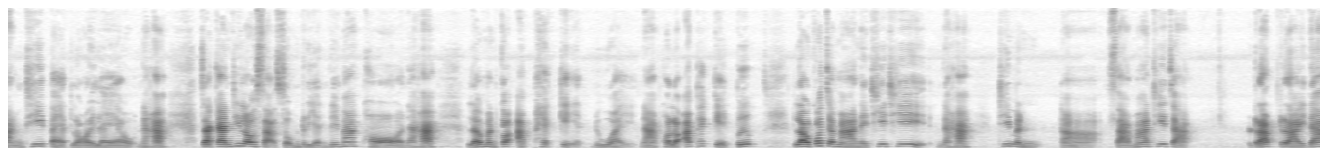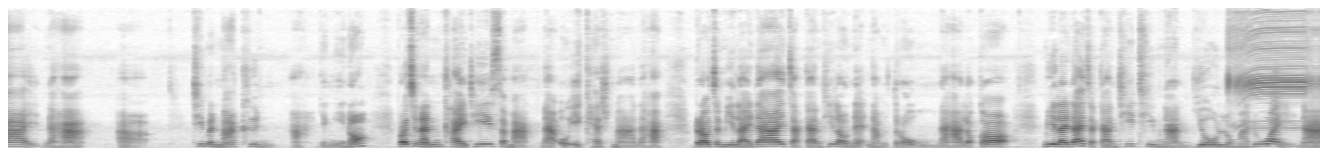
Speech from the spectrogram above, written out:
ผังที่ 800 แล้วนะคะ จากการที่เราสะสมเหรียญได้มากพอนะคะ แล้วมันก็อัพแพ็กเกจด้วยนะ พอเราอัพแพ็กเกจปุ๊บ เราก็จะมาในที่ที่นะคะที่มันสามารถที่จะรับรายได้นะคะ ที่มันมากขึ้นอะอย่างนี้เนาะเพราะฉะนั้นใครที่สมัครนะ OX Cash มานะคะ เราจะมีรายได้จากการที่เราแนะนำตรงนะคะ แล้วก็มีรายได้จากการที่ทีมงานโยนลงมาด้วยนะ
